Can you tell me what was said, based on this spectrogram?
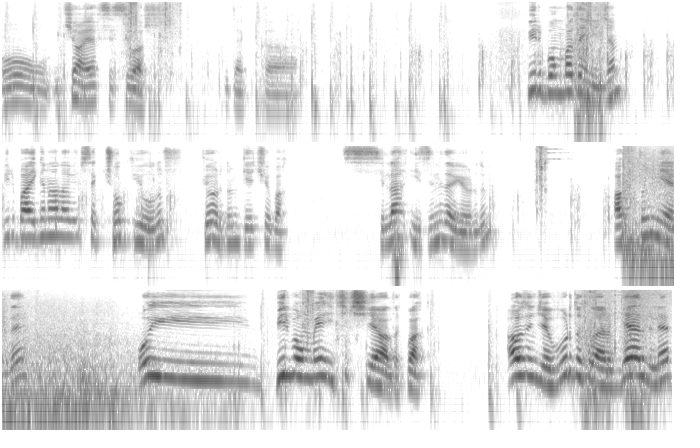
Oo, iki ayak sesi var. Bir dakika. Bir bomba deneyeceğim. Bir baygın alabilirsek çok iyi olur. Gördüm geçiyor bak. Silah izini de gördüm. Attığım yerde Oy bir bombaya iki kişiyi aldık bak. Az önce vurduklarım geldiler.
